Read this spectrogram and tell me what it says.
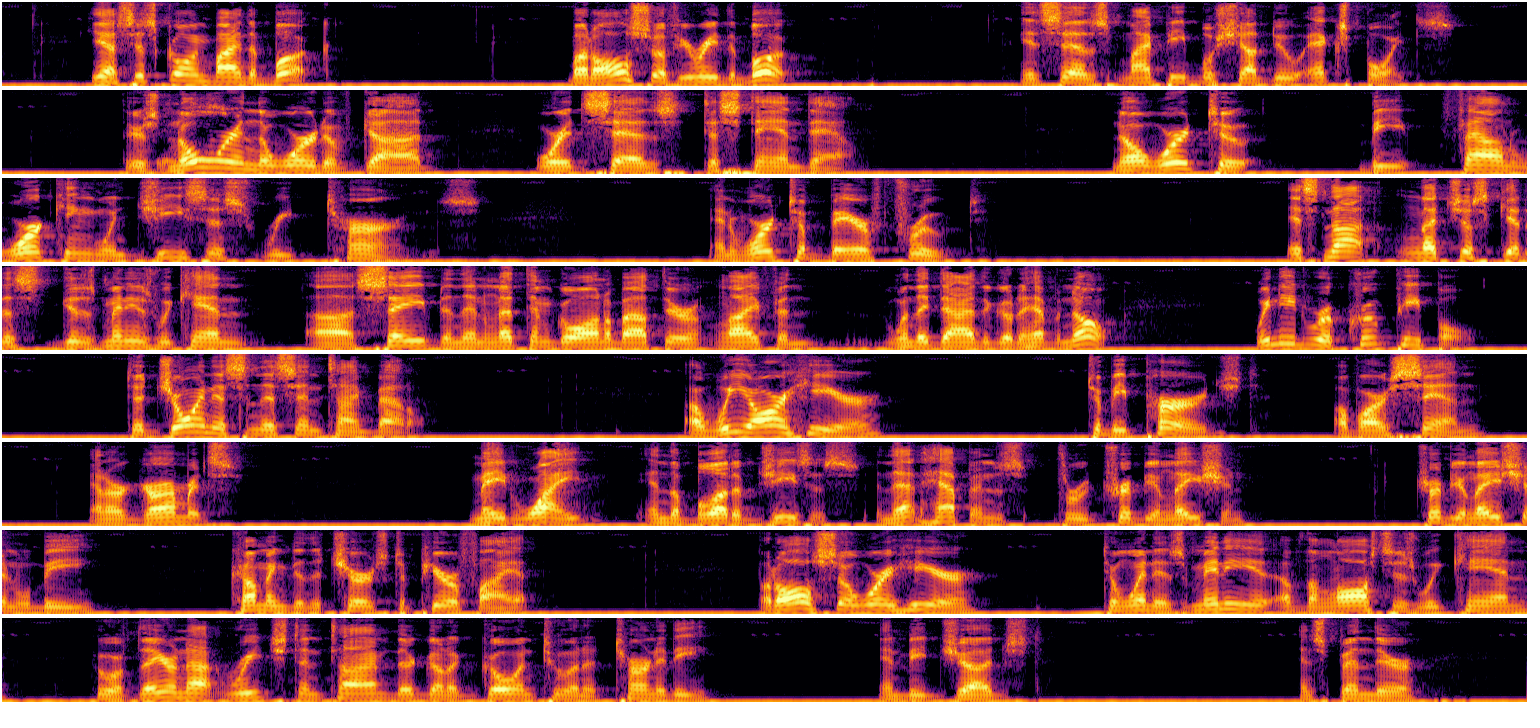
Yes, it's going by the book. But also, if you read the book, it says, My people shall do exploits. There's nowhere in the Word of God where it says to stand down. No, we're to be found working when Jesus returns. And we're to bear fruit. It's not let's just get us get as many as we can uh, saved and then let them go on about their life and when they die they go to heaven. No, we need to recruit people to join us in this end time battle. Uh, we are here to be purged of our sin and our garments made white in the blood of Jesus, and that happens through tribulation. Tribulation will be coming to the church to purify it. But also, we're here to win as many of the lost as we can, who, if they are not reached in time, they're going to go into an eternity and be judged and spend their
